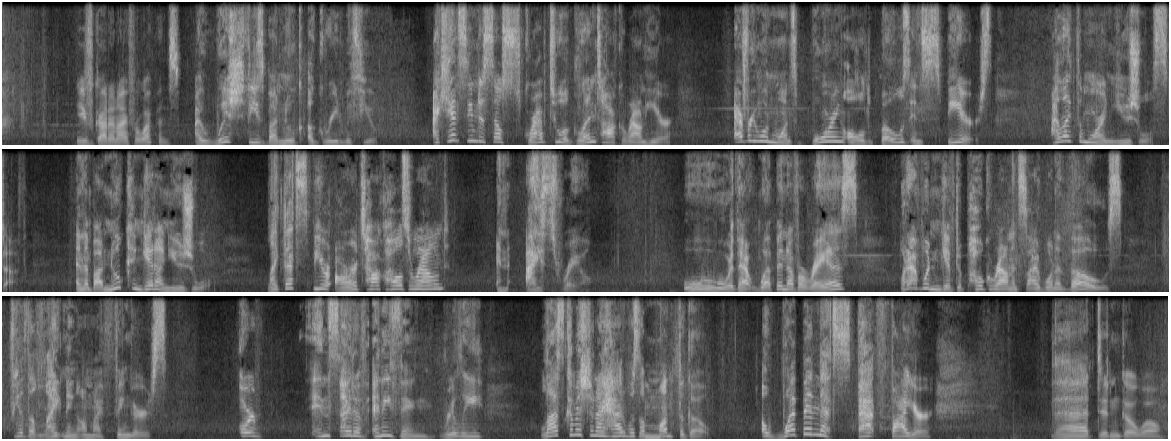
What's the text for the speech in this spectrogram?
You've got an eye for weapons. I wish these Banuk agreed with you. I can't seem to sell scrap to a Glinthawk around here. Everyone wants boring old bows and spears. I like the more unusual stuff. And the Banuk can get unusual. Like that spear Aratak hauls around. An ice rail. Ooh, or that weapon of Araya's. What I wouldn't give to poke around inside one of those. Feel the lightning on my fingers. Or inside of anything, really. Last commission I had was a month ago. A weapon that spat fire. That didn't go well.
